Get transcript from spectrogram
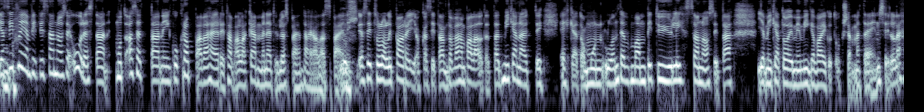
Ja sitten meidän piti sanoa se uudestaan, mutta asettaa niin kuin kroppaa vähän eri tavalla, kämmenet ylöspäin tai alaspäin. Just. Ja sitten sulla oli pari, joka sitten antoi vähän palautetta, että mikä näytti ehkä, että on mun luontevampi tyyli sanoa sitä ja mikä toimi, minkä vaikutuksen mä tein sille.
